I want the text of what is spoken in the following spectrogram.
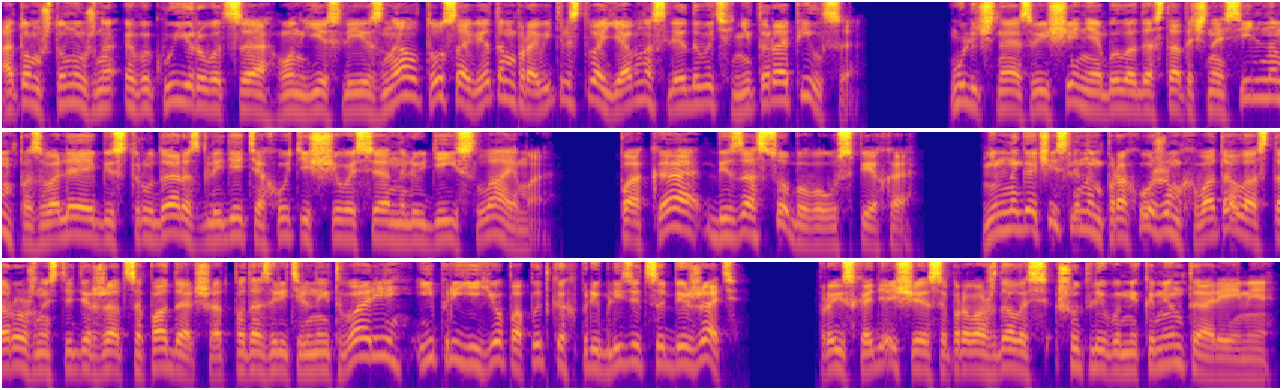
О том, что нужно эвакуироваться, он если и знал, то советом правительства явно следовать не торопился. Уличное освещение было достаточно сильным, позволяя без труда разглядеть охотящегося на людей слайма. Пока без особого успеха. Немногочисленным прохожим хватало осторожности держаться подальше от подозрительной твари и при ее попытках приблизиться бежать. Происходящее сопровождалось шутливыми комментариями.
